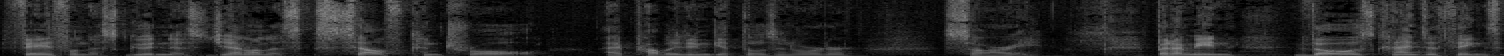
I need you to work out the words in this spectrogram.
faithfulness, goodness, gentleness, self control. I probably didn't get those in order. Sorry. But I mean, those kinds of things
